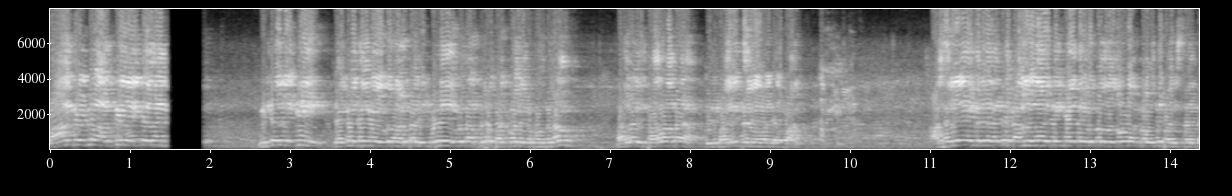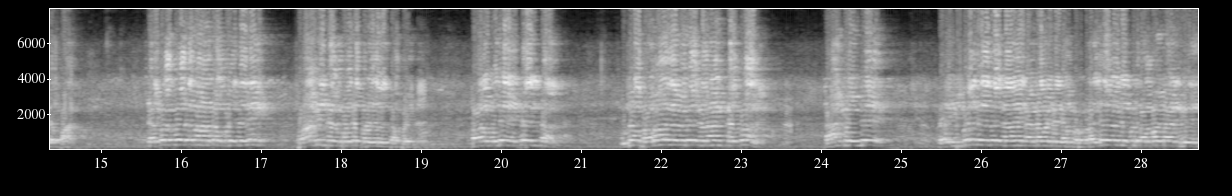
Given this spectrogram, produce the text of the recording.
మార్కెట్లో అర్థలు అయితే మిల్లలకి జగ్గజంగా ఎగురు అంటారు ఇప్పుడే ఎగురు అంతా పట్టుకోలేకపోతున్నాం. మళ్ళీ తర్వాత మీరు మళ్ళీ తెలియమని చెప్పాలి. అసలే ఎగరేదంటే కళ్ళు దారి ఇంకైతే ఎగురుతుందో చూడు అట్లా ఉంది పరిస్థితి తప్ప. చెప్పకపోతే మనం తప్పైందని పాటించకపోతే ప్రజలు తప్పైంది. మనం ముందే హెచ్చరించాలి ఉన్న ప్రమాదం ఏదో కదా చెప్పాలి. దాంట్లో ఉండే ఇబ్బంది ఏదో కానీ అని చెప్ప ప్రజలను ఇప్పుడు తప్పడానికి లేదు.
